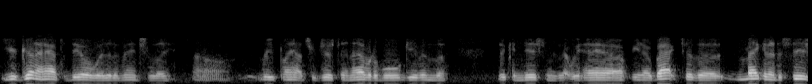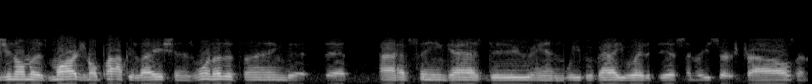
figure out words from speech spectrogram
you're going to have to deal with it eventually. Uh, replants are just inevitable given the the conditions that we have. You know, back to the making a decision on those marginal populations. One other thing that that I have seen guys do, and we've evaluated this in research trials and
